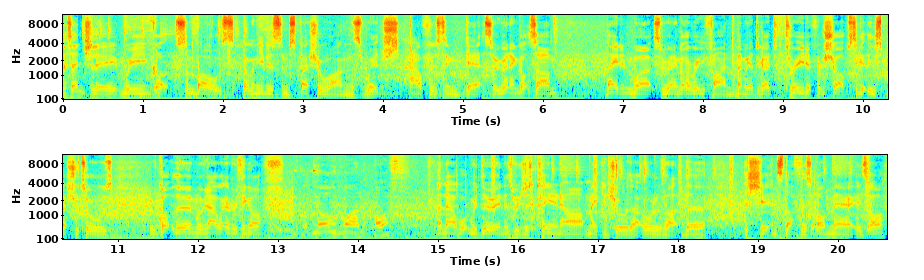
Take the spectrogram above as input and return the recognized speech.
essentially we got some bolts but we needed some special ones which Halfords didn't get. So we went and got some. They didn't work so we went and got a refund and then we had to go to three different shops to get these special tools. We've got them we've now got everything off. We've got the old one off. And now what we're doing is we're just cleaning it up making sure that all of like the the shit and stuff that's on there is off.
